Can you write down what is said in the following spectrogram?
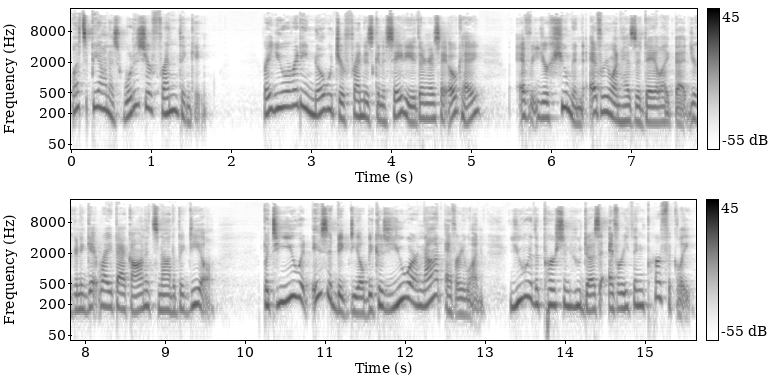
let's be honest, what is your friend thinking? right? You already know what your friend is going to say to you. They're going to say, okay, every, you're human. Everyone has a day like that. You're going to get right back on. It's not a big deal. But to you, it is a big deal because you are not everyone. You are the person who does everything perfectly.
